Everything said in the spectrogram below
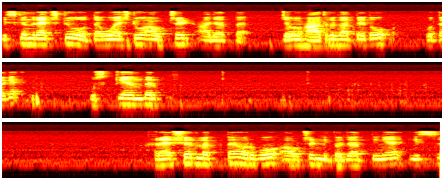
इसके अंदर H2 होता है, वो H2 आउटसाइड आ जाता है। जब हम हाथ लगाते हैं तो होता क्या? उसके अंदर प्रेशर लगता है और वो आउटसाइड निकल जाती हैं। इस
